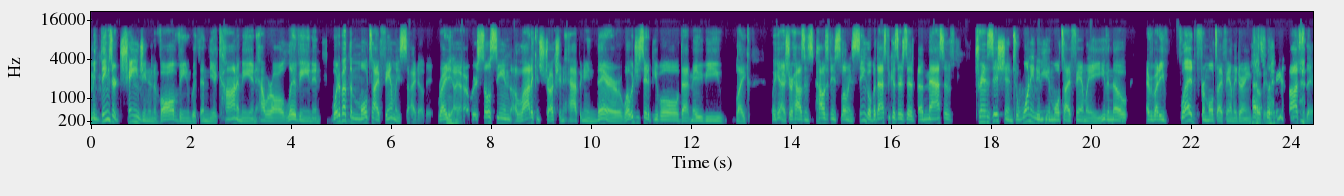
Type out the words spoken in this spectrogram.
I mean, things are changing and evolving within the economy and how we're all living. And what about the multifamily side of it, right? Mm-hmm. We're still seeing a lot of construction happening there. What would you say to people that maybe like, well, yeah, sure, housing housing is slowing single, but that's because there's a, a massive transition to wanting to be in multifamily, even though everybody fled from multifamily during that's COVID. Right. What are your thoughts there?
